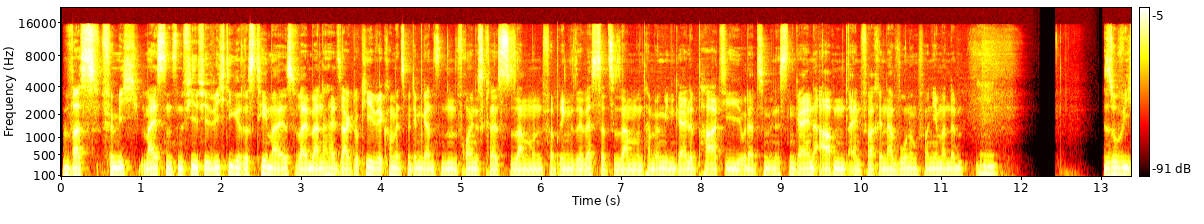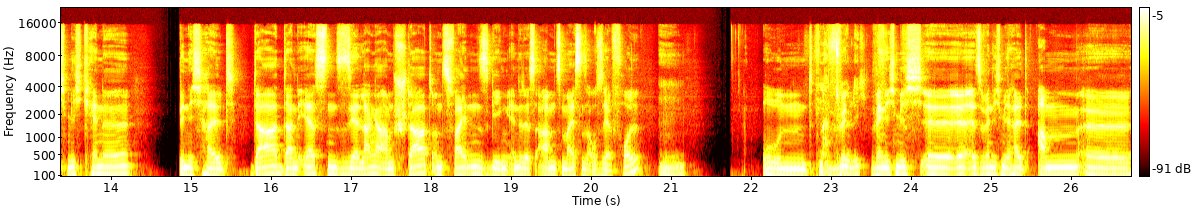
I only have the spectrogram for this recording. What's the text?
was für mich meistens ein viel, viel wichtigeres Thema ist, weil man halt sagt, okay, wir kommen jetzt mit dem ganzen Freundeskreis zusammen und verbringen Silvester zusammen und haben irgendwie eine geile Party oder zumindest einen geilen Abend einfach in der Wohnung von jemandem Mhm. so wie ich mich kenne, bin ich halt da dann erstens sehr lange am Start und zweitens gegen Ende des Abends meistens auch sehr voll. Mhm. Und Natürlich. we- wenn ich mich, äh, also wenn ich mir halt am, äh,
